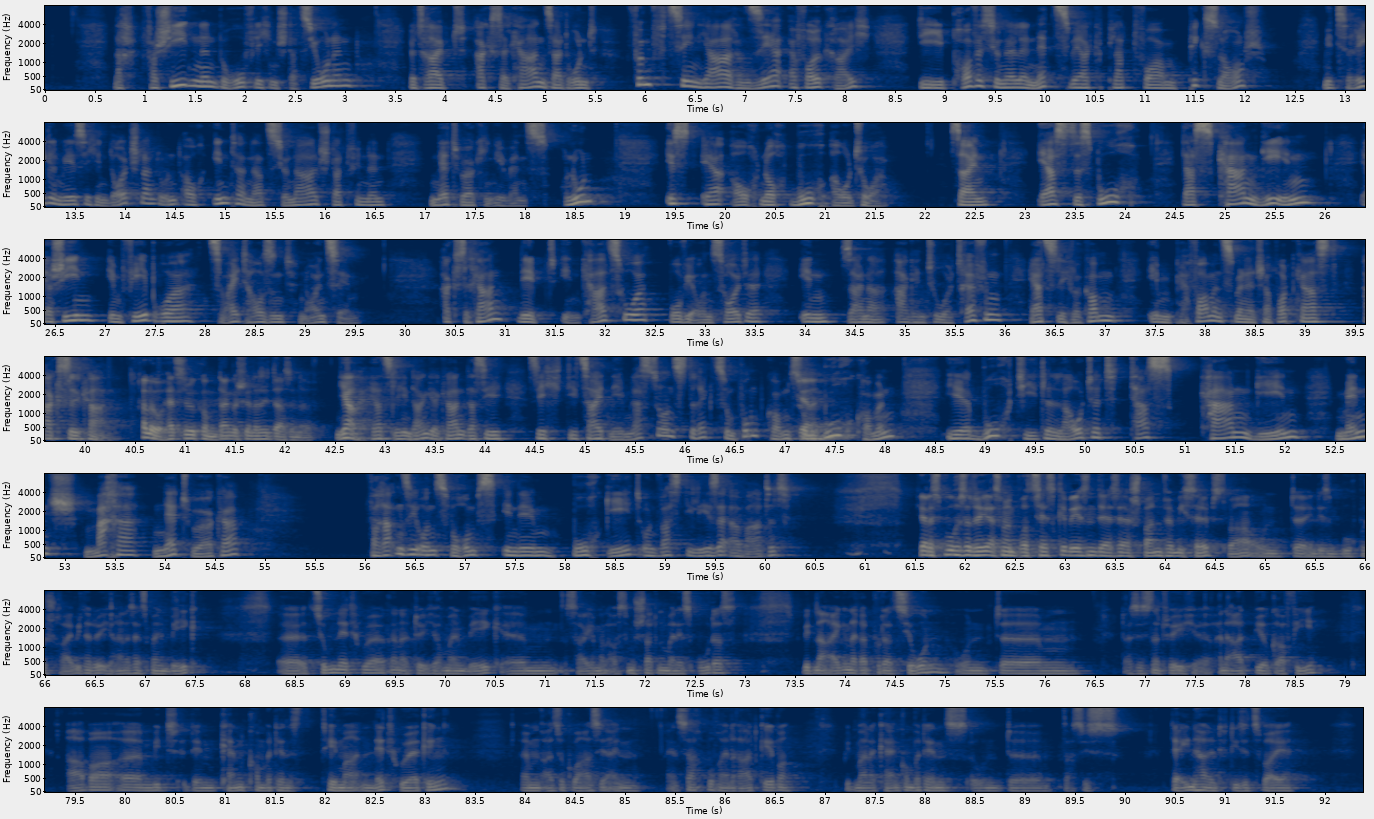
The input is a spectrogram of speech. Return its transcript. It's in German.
Nach verschiedenen beruflichen Stationen betreibt Axel Kahn seit rund 15 Jahren sehr erfolgreich die professionelle Netzwerkplattform PixLaunch mit regelmäßig in Deutschland und auch international stattfindenden Networking-Events. Und nun ist er auch noch Buchautor. Sein erstes Buch, Das kann gehen, erschien im Februar 2019. Axel Kahn lebt in Karlsruhe, wo wir uns heute in seiner Agentur treffen. Herzlich willkommen im Performance Manager Podcast, Axel Kahn. Hallo, herzlich willkommen. Dankeschön, dass ich da sein darf. Ja, herzlichen Dank, Herr Kahn, dass Sie sich die Zeit nehmen. Lasst uns direkt zum Punkt kommen, zum Gerne. Buch kommen. Ihr Buchtitel lautet Tas Kahn gehen, Mensch, Macher, Networker. Verraten Sie uns, worum es in dem Buch geht und was die Leser erwartet? Ja, das Buch ist natürlich erstmal ein Prozess gewesen, der sehr spannend für mich selbst war. Und äh, in diesem Buch beschreibe ich natürlich einerseits meinen Weg äh, zum Networker, natürlich auch meinen Weg, ähm, sage ich mal, aus dem Schatten meines Bruders mit einer eigenen Reputation. Und ähm, das ist natürlich äh, eine Art Biografie, aber äh, mit dem Kernkompetenzthema Networking, ähm, also quasi ein, ein Sachbuch, ein Ratgeber mit meiner Kernkompetenz. Und äh, das ist der Inhalt, diese zwei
